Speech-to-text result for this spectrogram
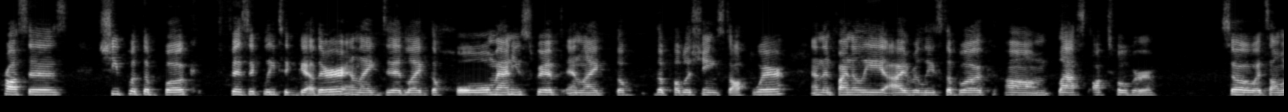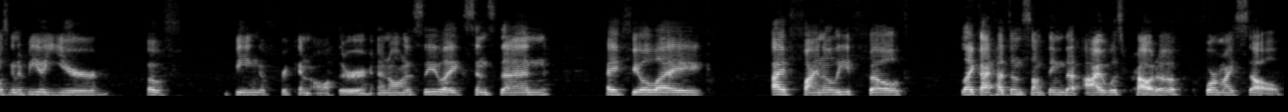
process. She put the book physically together and like did like the whole manuscript and like the the publishing software. And then finally, I released the book um, last October. So it's almost gonna be a year of being a freaking author. And honestly, like since then, I feel like I finally felt like I had done something that I was proud of for myself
